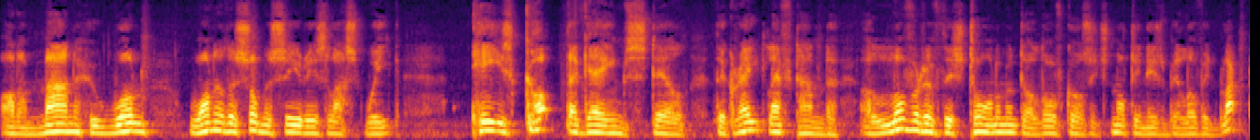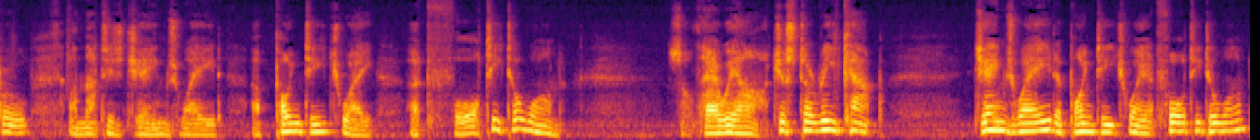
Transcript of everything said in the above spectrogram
on a man who won one of the summer series last week. He's got the game still. The great left hander, a lover of this tournament, although of course it's not in his beloved Blackpool, and that is James Wade. A point each way at 40 to 1. So there we are. Just to recap James Wade, a point each way at 40 to 1.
